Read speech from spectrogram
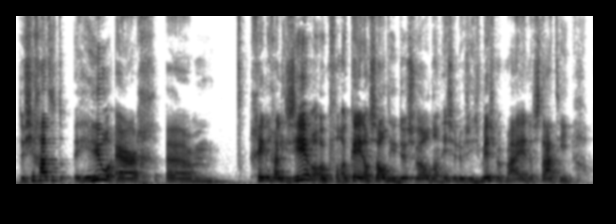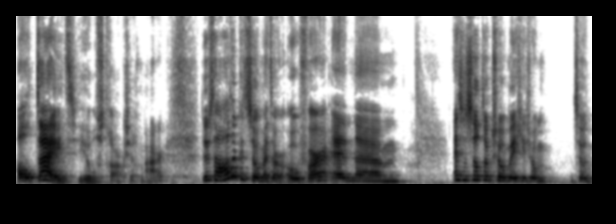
Dus je gaat het heel erg um, generaliseren ook van, oké, dan zal die dus wel, dan is er dus iets mis met mij en dan staat hij altijd heel strak, zeg maar. Dus daar had ik het zo met haar over. En, um, en ze zat ook zo een beetje zo, zo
